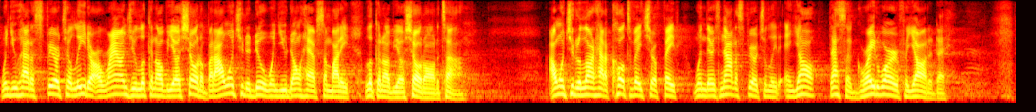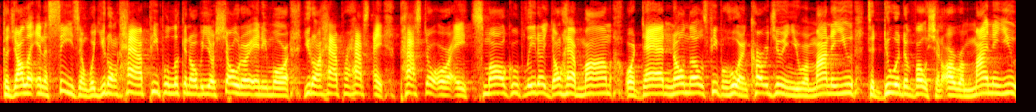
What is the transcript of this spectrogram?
when you had a spiritual leader around you looking over your shoulder. But I want you to do it when you don't have somebody looking over your shoulder all the time. I want you to learn how to cultivate your faith when there's not a spiritual leader. And y'all, that's a great word for y'all today because y'all are in a season where you don't have people looking over your shoulder anymore. You don't have perhaps a pastor or a small group leader. You don't have mom or dad, none those people who are encouraging you and you reminding you to do a devotion or reminding you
